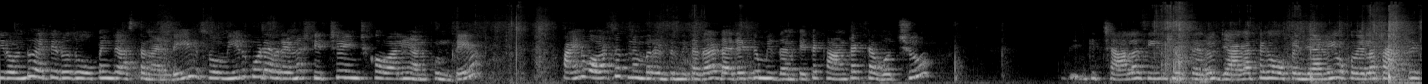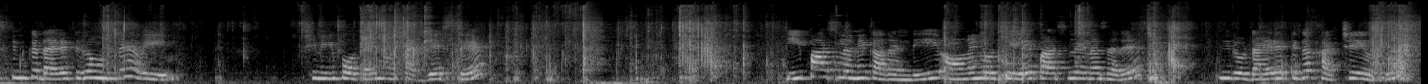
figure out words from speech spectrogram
ఈ రెండు అయితే ఈరోజు ఓపెన్ చేస్తానండి. సో మీరు కూడా ఎవరైనా స్టిచ్ చేయించుకోవాలి అనుకుంటే పైన వాట్సాప్ నెంబర్ ఉంటుంది కదా డైరెక్ట్గా మీరు దానికైతే కాంటాక్ట్ అవ్వచ్చు. దీనికి చాలా సీల్స్ చేశారు జాగ్రత్తగా ఓపెన్ చేయాలి. ఒకవేళ ఫ్యాబ్రిక్స్ కింద డైరెక్ట్గా ఉంటే అవి చినిగిపోతాయి. మనం కట్ చేస్తే. ఈ పార్సల్ అనే కాదండి. ఆన్లైన్లో వచ్చే ఏ పార్సల్ అయినా సరే మీరు డైరెక్ట్గా కట్ చేయొద్దు.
